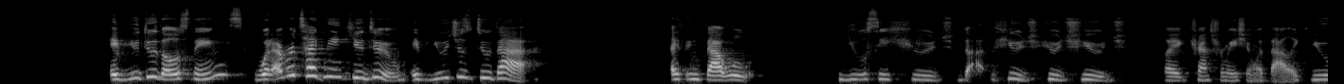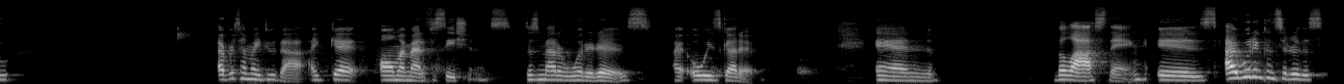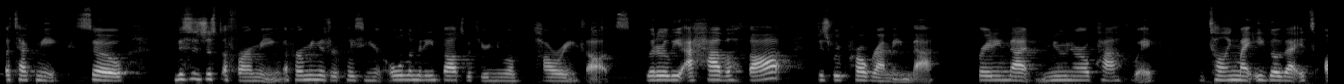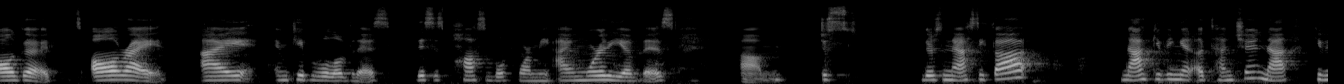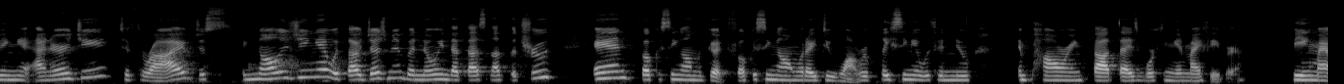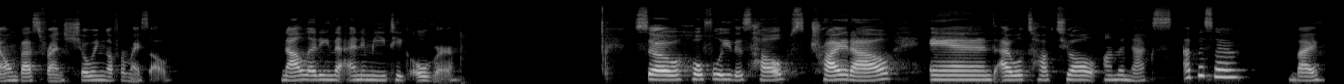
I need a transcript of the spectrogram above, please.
If you do those things, whatever technique you do, if you just do that, I think that will you will see huge that huge huge huge like transformation with that. Like you every time I do that, I get all my manifestations. Doesn't matter what it is. I always get it. And the last thing is I wouldn't consider this a technique. So this is just affirming. Affirming is replacing your old limiting thoughts with your new empowering thoughts. Literally, I have a thought, just reprogramming that, creating that new neural pathway, telling my ego that it's all good, it's all right. I am capable of this. This is possible for me. I am worthy of this. Um, just there's a nasty thought, not giving it attention, not giving it energy to thrive, just acknowledging it without judgment, but knowing that that's not the truth and focusing on the good, focusing on what I do want, replacing it with a new empowering thought that is working in my favor, being my own best friend, showing up for myself, not letting the enemy take over. So, hopefully, this helps. Try it out, and I will talk to y'all on the next episode. Bye.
